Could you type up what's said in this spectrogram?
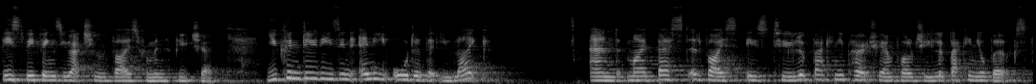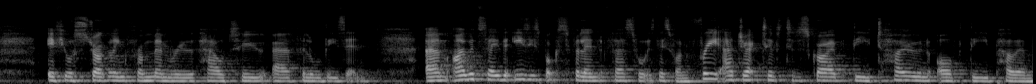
these to be things you actually revise from in the future. You can do these in any order that you like. And my best advice is to look back in your poetry anthology, look back in your books, if you're struggling from memory with how to uh, fill all these in. Um, I would say the easiest box to fill in, first of all, is this one. free adjectives to describe the tone of the poem.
